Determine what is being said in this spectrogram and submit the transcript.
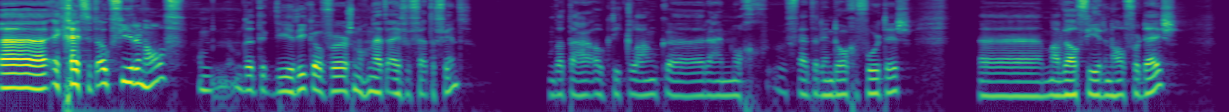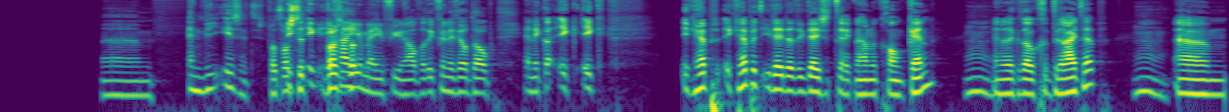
Eh, ik geef dit ook 4,5, om- omdat ik die Rico verse nog net even vetter vind. Omdat daar ook die klankrijm nog verder in doorgevoerd is. Eh, maar wel 4,5 voor deze. Ehm, En wie is het? Wat was ik, dit? Ik, ik was- ga hiermee een 4,5, want ik vind het heel dope. En ik, ik, ik, ik, heb, ik heb het idee dat ik deze track namelijk gewoon ken. mm, En dat ik het ook gedraaid heb. mm. Ehm,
